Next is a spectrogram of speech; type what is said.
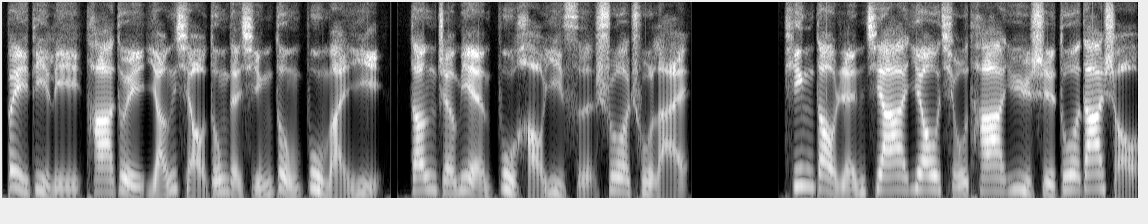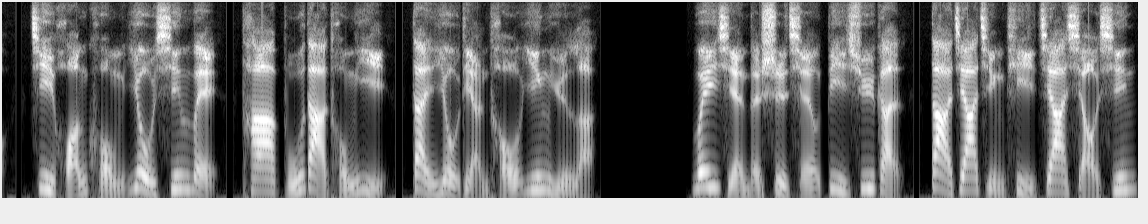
背地里，他对杨晓东的行动不满意，当着面不好意思说出来。听到人家要求他遇事多搭手，既惶恐又欣慰，他不大同意，但又点头应允了。危险的事情必须干，大家警惕加小心，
